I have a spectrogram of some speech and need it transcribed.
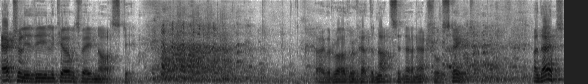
Actually, the liqueur was very nasty. I would rather have had the nuts in their natural state. And that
